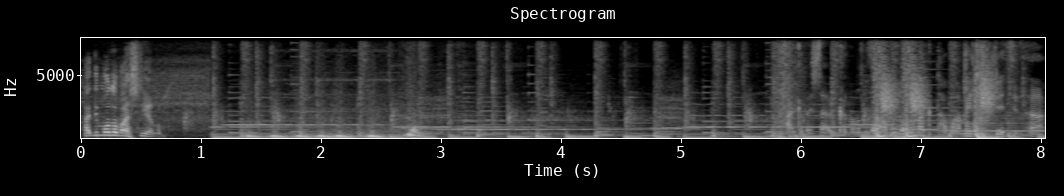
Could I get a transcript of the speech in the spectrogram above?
Hadi moda başlayalım. Arkadaşlar kanalımıza abone olmak tamamen ücretsiz ha.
